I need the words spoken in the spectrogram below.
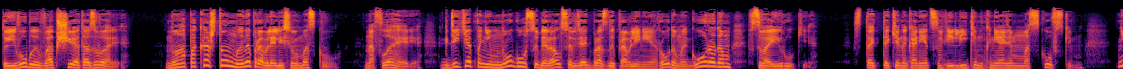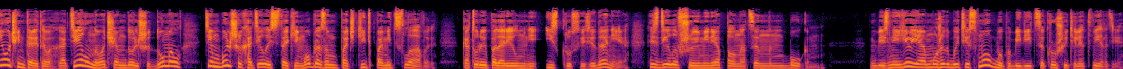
то его бы вообще отозвали. Ну а пока что мы направлялись в Москву, на флайере, где я понемногу собирался взять бразды правления родом и городом в свои руки. Стать таки, наконец, великим князем московским — не очень-то этого хотел, но чем дольше думал, тем больше хотелось таким образом почтить память славы, который подарил мне искру созидания, сделавшую меня полноценным богом. Без нее я, может быть, и смог бы победить сокрушителя Тверди,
